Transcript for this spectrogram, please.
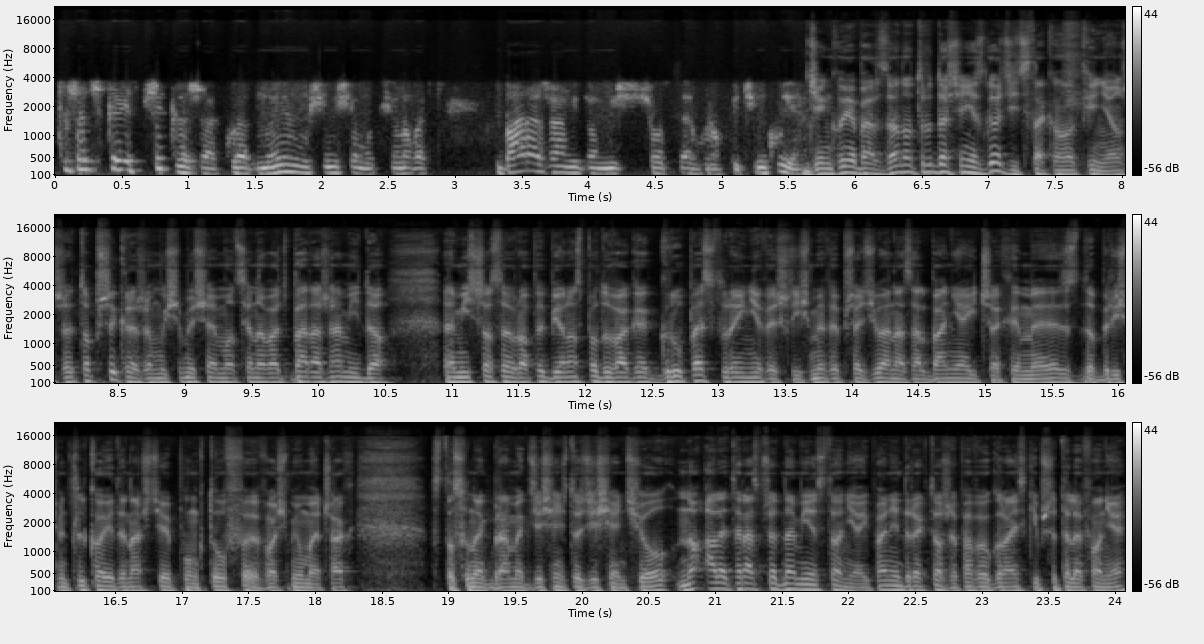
Troszeczkę jest przykre, że akurat my musimy się emocjonować barażami do Mistrzostw Europy. Dziękuję. Dziękuję bardzo. No trudno się nie zgodzić z taką opinią, że to przykre, że musimy się emocjonować barażami do e, Mistrzostw Europy, biorąc pod uwagę grupę, z której nie wyszliśmy. Wyprzedziła nas Albania i Czechy. My zdobyliśmy tylko 11 punktów w 8 meczach. Stosunek bramek 10 do 10. No ale teraz przed nami Estonia i panie dyrektorze, Paweł Golański przy telefonie.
